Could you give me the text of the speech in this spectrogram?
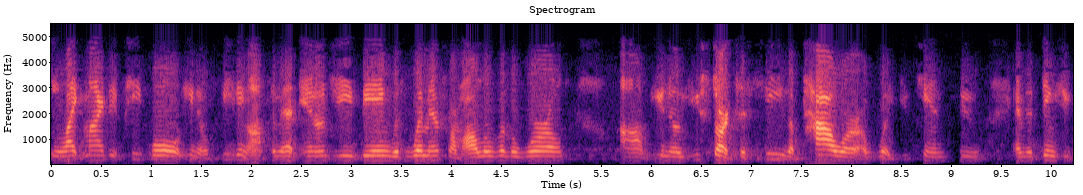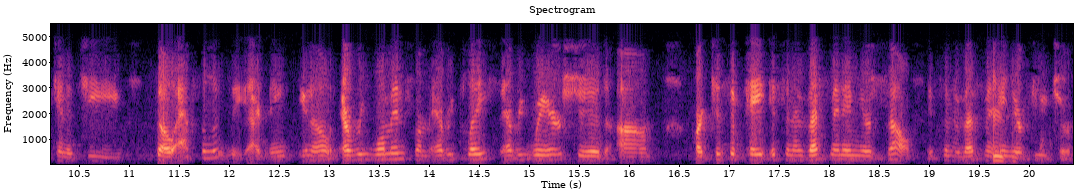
like-minded people, you know, feeding off of that energy, being with women from all over the world, um, you know, you start to see the power of what you can do and the things you can achieve. So absolutely, I think you know every woman from every place, everywhere should um, participate. It's an investment in yourself. It's an investment in Mhm. your future.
